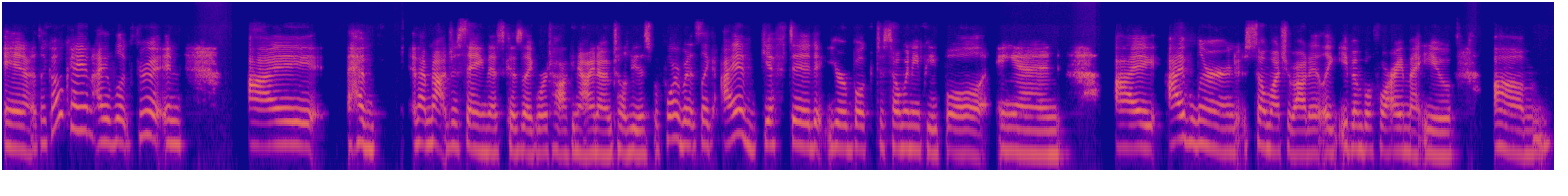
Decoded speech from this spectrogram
and I was like, okay. And I looked through it, and I have and I'm not just saying this because like we're talking now. I know I've told you this before, but it's like I have gifted your book to so many people and I I've learned so much about it, like even before I met you. Um,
